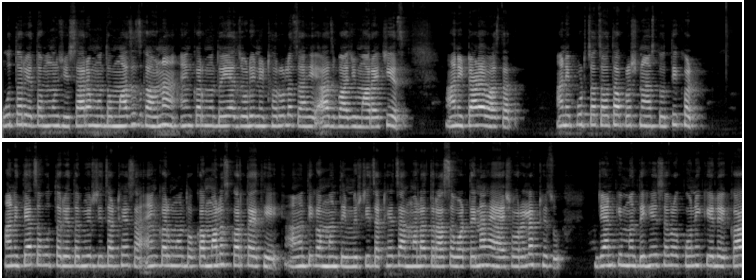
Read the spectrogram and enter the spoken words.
उत्तर येतं मुळशी. सारा म्हणतो माझंच गाव ना? अँकर म्हणतो या जोडीने ठरवलंच आहे. आज बाजी मारायचीच आणि टाळ्या वाजतात. आणि पुढचा चौथा प्रश्न असतो तिखट. आणि त्याचं उत्तर येतं मिरचीचा ठेचा. अँकर म्हणतो कमालच करतायत हे? अवंतिका म्हणते मिरचीचा ठेचा? मला तर असं वाटतंय ना हे ऐश्वर्याला ठेचू. जानकी म्हणते हे सगळं कोणी केले का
